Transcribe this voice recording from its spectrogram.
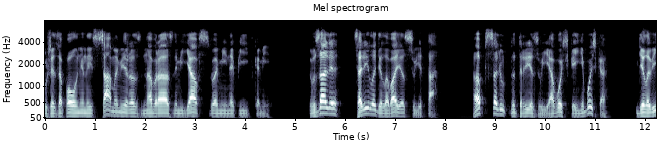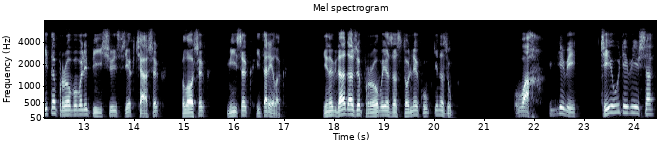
уже заполненный самыми разнообразными явствами и напитками. В зале царила деловая суета. Абсолютно трезвые авоська и небоська деловито пробовали пищу из всех чашек, ложек, мисок и тарелок, иногда даже пробуя застольные кубки на зуб. «Вах, диви, ты удивишься,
